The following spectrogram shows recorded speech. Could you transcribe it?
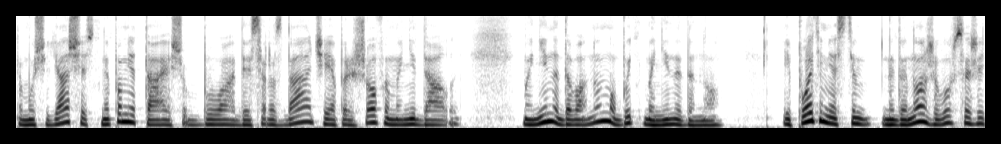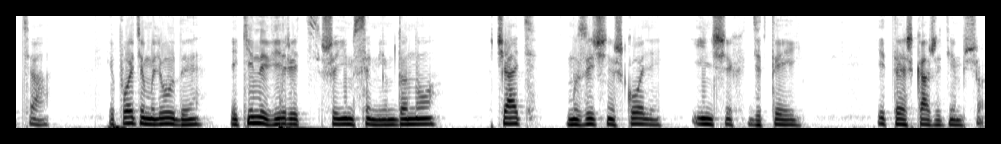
Тому що я щось не пам'ятаю, щоб була десь роздача, я прийшов і мені дали. Мені не давав, ну, мабуть, мені не дано. І потім я з цим не дано живу все життя. І потім люди, які не вірять, що їм самим дано, вчать в музичній школі інших дітей і теж кажуть їм, що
